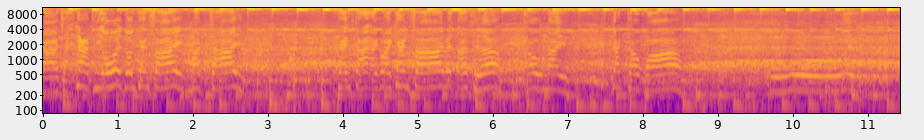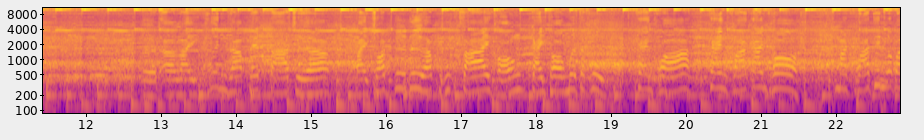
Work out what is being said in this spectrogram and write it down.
จะใช้หน้าที่โอ้ยโดนแข้งซ้ายหมัดซ้ายแข้งซ้ายไอ้ก็ไปแข้งซ้ายเพชรตาเสือเข้าในยัดเข่าขวาโอ้ยเกิดอะไรขึ้นครับเพชรตาเสือไปช็อตดื้อครับหุกซ้ายของไก่ทองเมื่อสักครู่แข้งขวาแข้งขวาก้านคอหมัดขวาทิ่มเข้าไป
